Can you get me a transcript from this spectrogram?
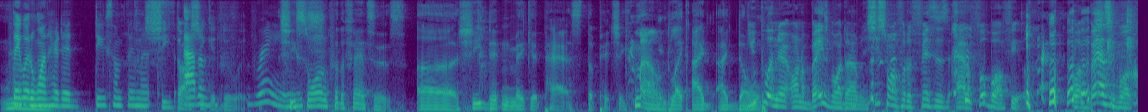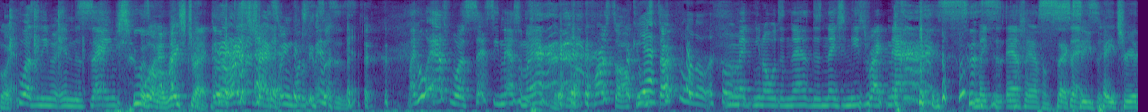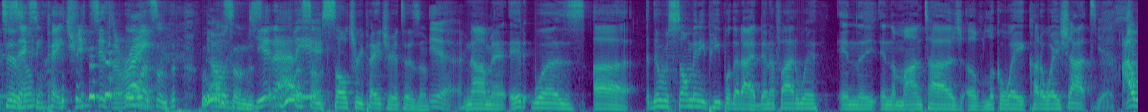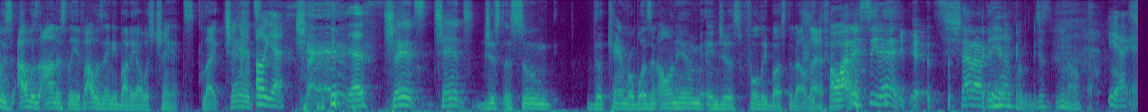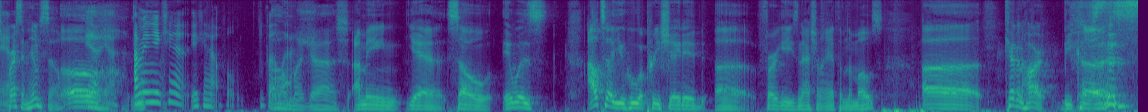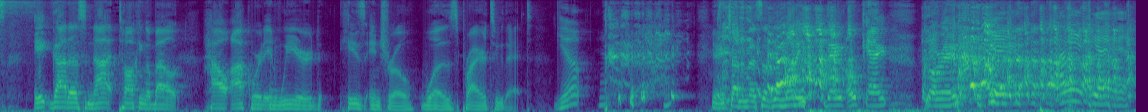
they would want her to do something that She thought out she of could do it. range. She swung for the fences. Uh, she didn't make it past the pitching mound. Like I, I don't. You putting her on a baseball diamond. She swung for the fences at a football field or a basketball court. She wasn't even in the same. she was on a racetrack. a racetrack swinging for the fences. Like who asked for a sexy national anthem. First off, can yeah, we start? it's a little. It's a little Make you know what this, na- this nation needs right now. Make this national anthem Sexy patriotism. Sexy patriotism, Who right? wants some? Who Yo, wants some? get who outta wants some sultry patriotism? Yeah. Nah, man. It was. uh There were so many people that I identified with in the in the montage of look away, cutaway shots. Yes. I was. I was honestly, if I was anybody, I was Chance. Like Chance. Oh yes, yes. Chance. Chance just assumed the camera wasn't on him and just fully busted out laughing. Oh, I didn't see that. Yes. Shout out to him for just you know Yeah, yeah, yeah. expressing himself. Oh. yeah, yeah. I mean, you can't. You can't help but Oh laugh. my gosh. I mean, yeah. So it was I'll tell you who appreciated uh Fergie's national anthem the most. Uh Kevin Hart because it got us not talking about how awkward and weird his intro was prior to that. Yep. You ain't trying to mess up your money, Dave? Okay. Korin. I mean, yeah, yeah,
